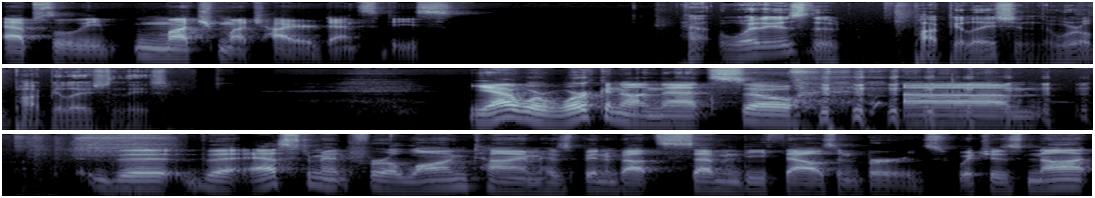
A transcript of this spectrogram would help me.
absolutely much, much higher densities. What is the population, the world population these? Yeah, we're working on that. So, um, the the estimate for a long time has been about 70,000 birds, which is not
